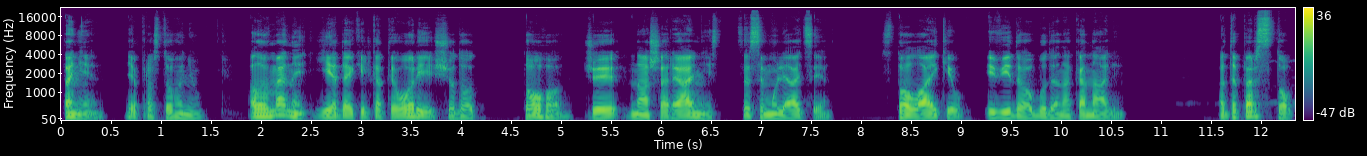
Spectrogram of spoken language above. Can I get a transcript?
Та ні, я просто гоню. Але в мене є декілька теорій щодо того, чи наша реальність це симуляція. 100 лайків і відео буде на каналі. А тепер стоп.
